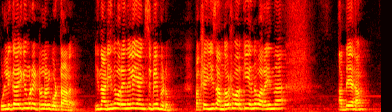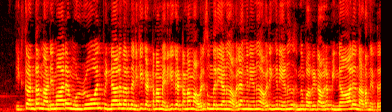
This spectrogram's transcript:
പുള്ളിക്കാരിക്കും കൂടെ ഇട്ടുള്ളൊരു കൊട്ടാണ്. ഈ നടി എന്ന് പറയുന്നതിൽ ഞാൻ ഇൻസിബയും പെടും. പക്ഷേ ഈ സന്തോഷ് വർക്കി എന്ന് പറയുന്ന അദ്ദേഹം ഇക്കണ്ട നടിമാരെ മുഴുവൻ പിന്നാലെ നടന്ന് എനിക്ക് കെട്ടണം എനിക്ക് കെട്ടണം അവർ സുന്ദരിയാണ് അവരങ്ങനെയാണ് അവരിങ്ങനെയാണ് എന്ന് പറഞ്ഞിട്ട് അവരെ പിന്നാലെ നടന്നിട്ട്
